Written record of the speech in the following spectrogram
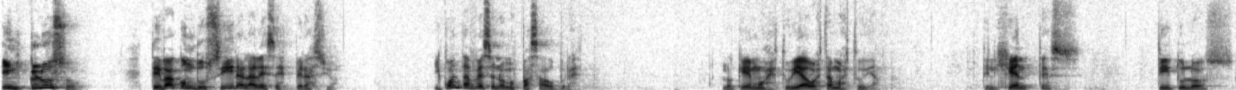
Incluso te va a conducir a la desesperación. ¿Y cuántas veces no hemos pasado por esto? Lo que hemos estudiado o estamos estudiando. Inteligentes, títulos,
